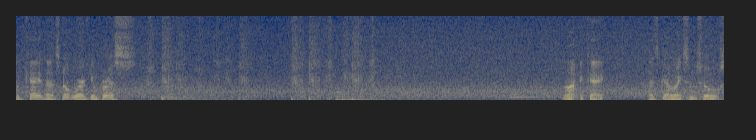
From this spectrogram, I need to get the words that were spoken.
Okay, that's not working for us. Right, okay. Let's go make some tools.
